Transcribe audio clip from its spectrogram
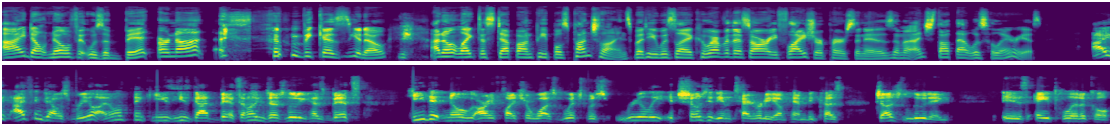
I don't know if it was a bit or not. because you know I don't like to step on people's punchlines, but he was like, "Whoever this Ari Fleischer person is," and I just thought that was hilarious. I, I think that was real. I don't think he's he's got bits. I don't think Judge Luttig has bits he didn't know who Ari Fleischer was, which was really, it shows you the integrity of him because Judge Luttig is apolitical.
